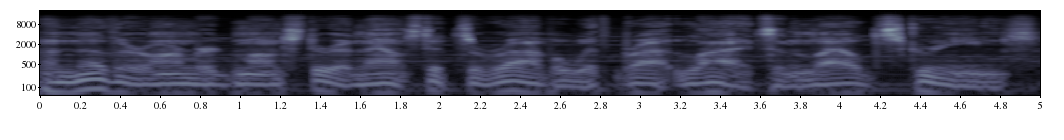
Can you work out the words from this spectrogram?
Another armored monster announced its arrival with bright lights and loud screams.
